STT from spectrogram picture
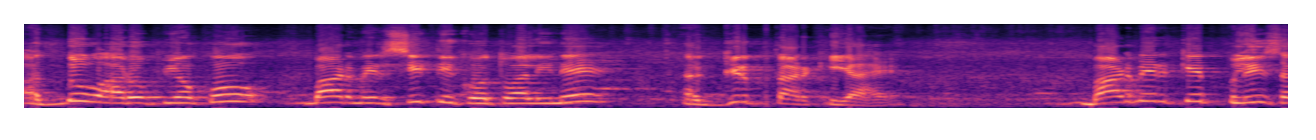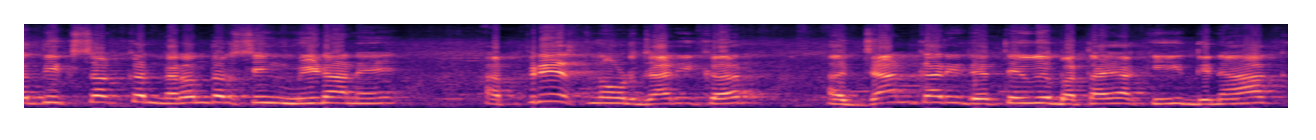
दो आरोपियों को बाड़मेर सिटी कोतवाली ने गिरफ़्तार किया है। बाड़मेर के पुलिस अधीक्षक नरेंद्र सिंह मीणा ने प्रेस नोट जारी कर जानकारी देते हुए बताया कि दिनांक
